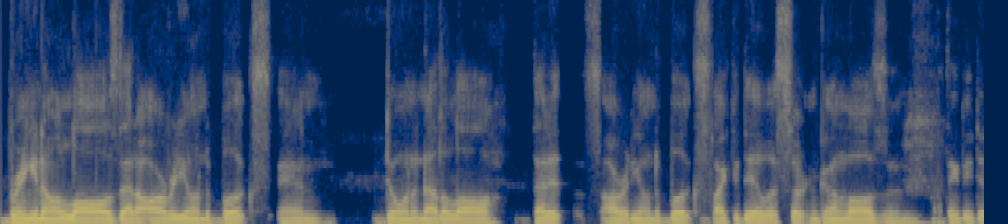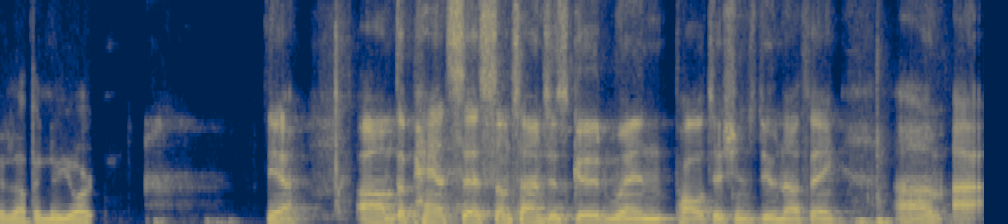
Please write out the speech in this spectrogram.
bringing on laws that are already on the books and doing another law that it's already on the books, like they did with certain gun laws. And I think they did it up in New York. Yeah. Um, the pants says sometimes it's good when politicians do nothing. Um, I,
